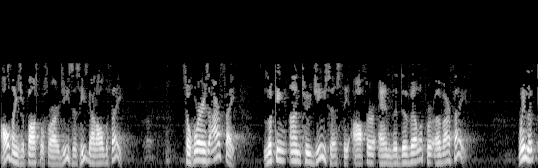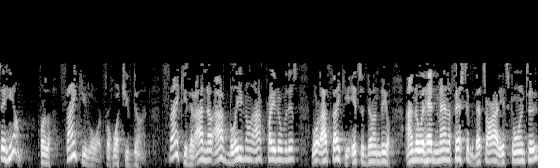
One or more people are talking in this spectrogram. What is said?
All things are possible for our Jesus. He's got all the faith. So where is our faith? Looking unto Jesus, the author and the developer of our faith. We look to Him for the thank you, Lord, for what you've done. Thank you that I know I've believed on, I've prayed over this. Lord, I thank you. It's a done deal. I know it hadn't manifested, but that's all right. It's going to,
